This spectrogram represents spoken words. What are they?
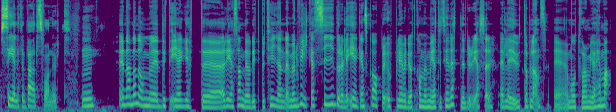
se lite världsvan ut. Mm. En annan om eh, ditt eget eh, resande och ditt beteende. Men vilka sidor eller egenskaper upplever du att kommer med till sin rätt när du reser eller är utomlands eh, mot vad de gör hemma?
